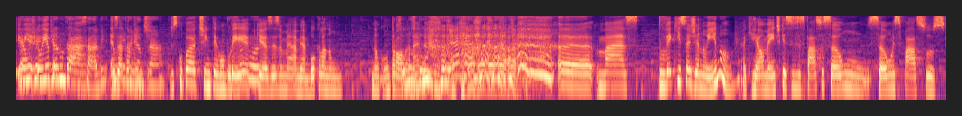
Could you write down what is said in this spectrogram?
Eu, é um ia, eu ia perguntar, entrar, sabe? É Exatamente. Um Desculpa te interromper, Por porque às vezes a minha, a minha boca ela não não controla, Somos né? Duas, então. uh, mas tu vê que isso é genuíno? É que realmente que esses espaços são são espaços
